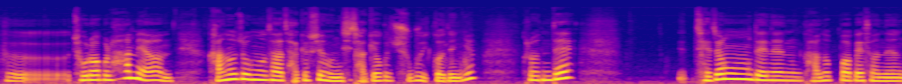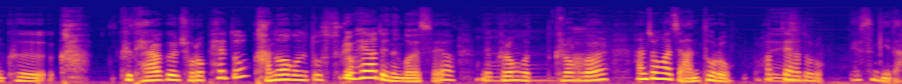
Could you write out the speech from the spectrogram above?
그 졸업을 하면 간호조무사 자격시험 응시 자격을 주고 있거든요. 그런데 제정되는 간호법에서는 그, 그 대학을 졸업해도 간호학원을 또 수료해야 되는 거였어요. 근데 음. 그런 것, 그런 아. 걸 한정하지 않도록 확대하도록 네. 했습니다.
